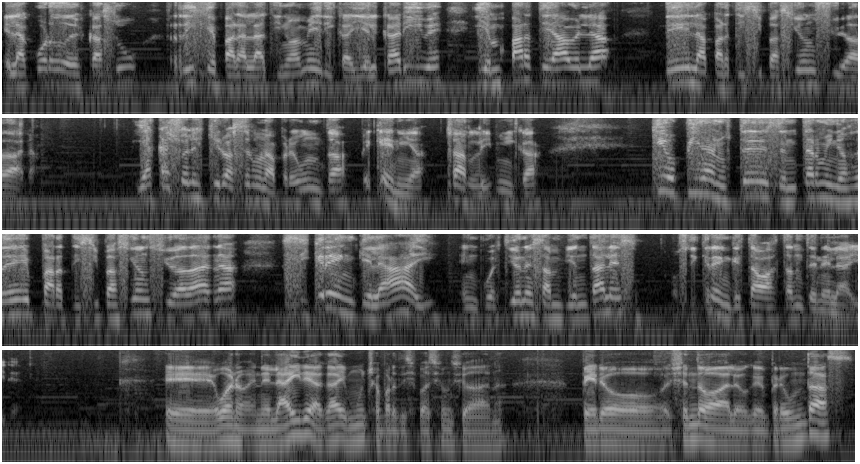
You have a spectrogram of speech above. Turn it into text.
El acuerdo de Escazú rige para Latinoamérica y el Caribe y en parte habla de la participación ciudadana. Y acá yo les quiero hacer una pregunta pequeña, Charlie, Mica. ¿Qué opinan ustedes en términos de participación ciudadana? Si creen que la hay en cuestiones ambientales o si creen que está bastante en el aire. Eh, bueno, en el aire acá hay mucha participación ciudadana. Pero yendo a lo que preguntás,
